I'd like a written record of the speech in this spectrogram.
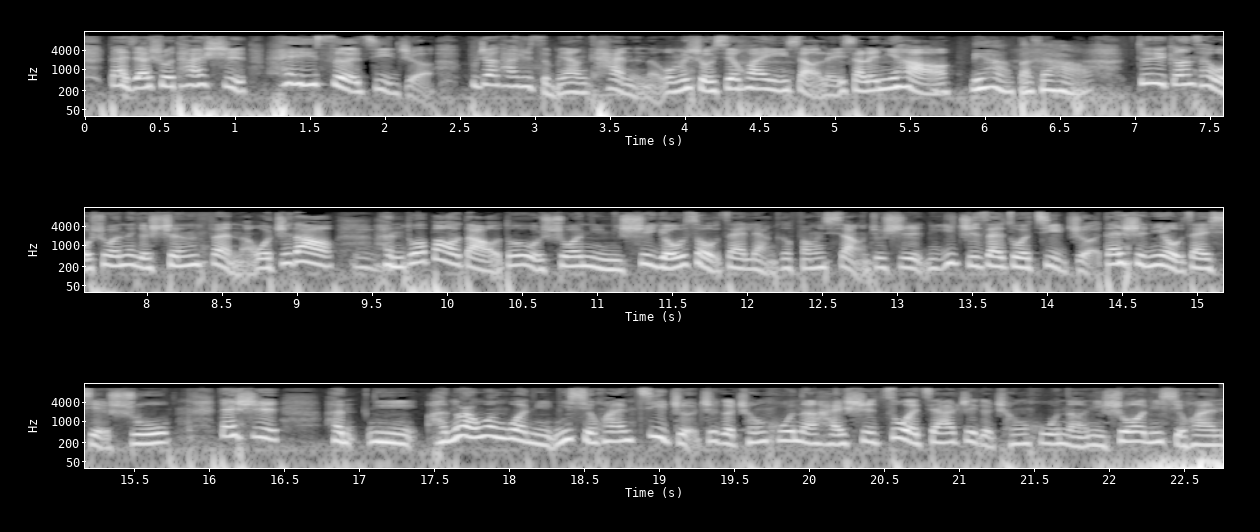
大家说他是“黑色记者”，不知道他是怎么样看的呢？我们首先欢迎小雷。小雷你好，你好，大家好。对于刚才我说的那个身份呢，我知道很多报道都有说你你是游走在两个方向，就是你一直在做记者，但是你有在写书。但是很你很多人问过你，你喜欢记者这个称呼呢，还是作家这个称呼呢？你说你喜欢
